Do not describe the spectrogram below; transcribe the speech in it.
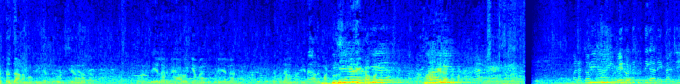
ரத்த தானம் அப்படிங்கிறது ஒரு சிறந்த தானம். தொடர்ந்து எல்லாருமே ஆரோக்கியமாக இருக்கக்கூடிய எல்லாருமே ரத்த தானம் கொடுத்தீங்கன்னா அது மற்றொரு உயிரை காப்பாற்றும். வணக்கம். என் பேர் வந்து கிருத்திகா நேதாஜி.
